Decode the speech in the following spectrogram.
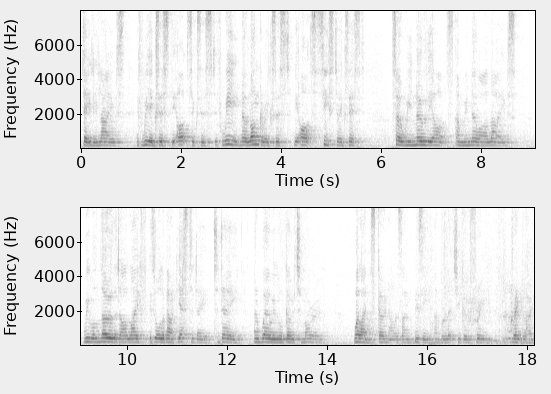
daily lives. If we exist, the arts exist. If we no longer exist, the arts cease to exist. so we know the arts and we know our lives. We will know that our life is all about yesterday, today, and where we will go tomorrow. Well, I must go now as I'm busy and will let you go free. Great line.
